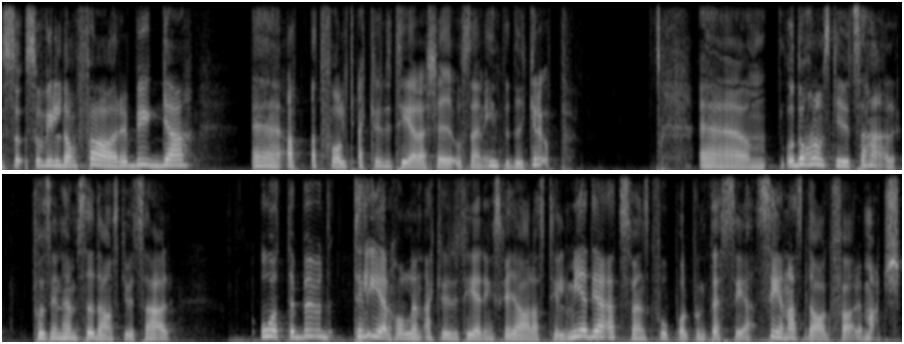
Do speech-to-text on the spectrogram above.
så, så vill de förebygga eh, att, att folk akkrediterar sig och sen inte dyker upp. Eh, och då har de skrivit så här, på sin hemsida har de skrivit så här. Återbud till erhållen akkreditering ska göras till media.svenskfotboll.se senast dag före match.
